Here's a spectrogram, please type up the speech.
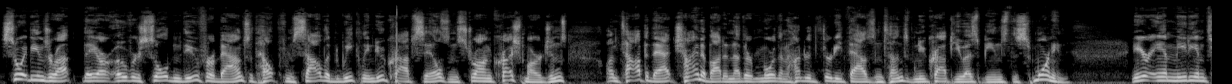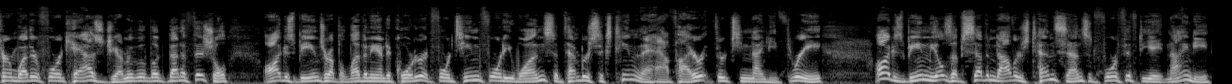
Soybeans are up. They are oversold and due for a bounce with help from solid weekly new crop sales and strong crush margins. On top of that, China bought another more than 130,000 tons of new crop U.S. beans this morning. Near and medium term weather forecasts generally look beneficial. August beans are up 11 and a quarter at 1441. September 16 and a half higher at 1393. August bean meals up $7.10 at 458.90.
